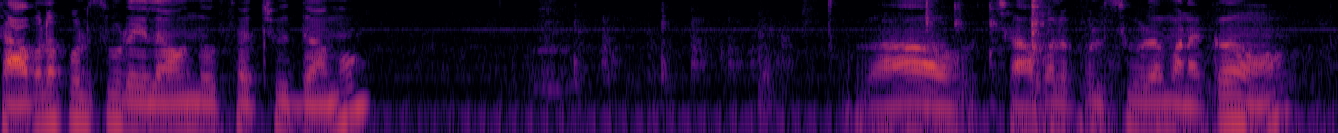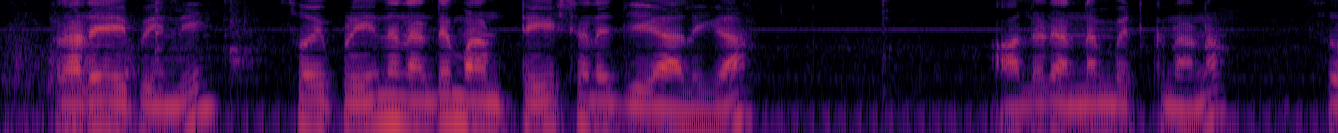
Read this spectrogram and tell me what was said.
చేపల పులుసు కూడా ఎలా ఉందో ఒకసారి చూద్దాము. వావ్ చేపల పులుసు కూడా మనకు రెడీ అయిపోయింది. సో ఇప్పుడు ఏంటంటే మనం టేస్ట్ అనేది చేయాలి ఇక. ఆల్రెడీ అన్నం పెట్టుకున్నాను? సో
